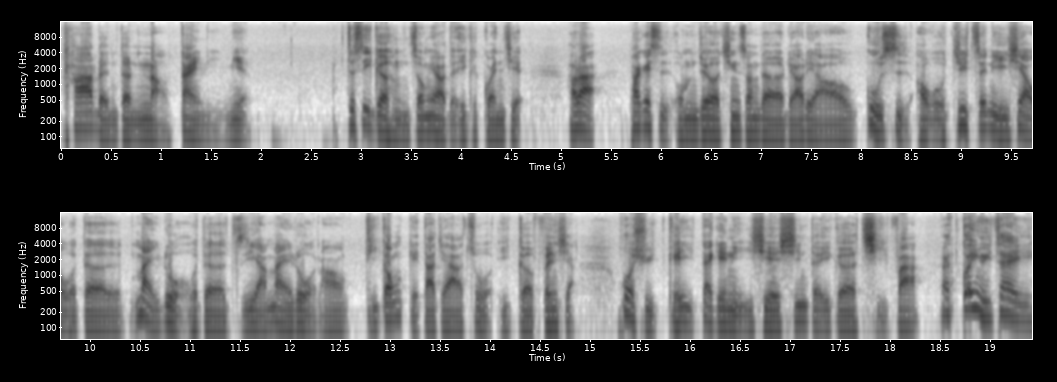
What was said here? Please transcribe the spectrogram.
他人的脑袋里面，这是一个很重要的一个关键。好了帕克斯我们就轻松的聊聊故事哦。我去整理一下我的脉络，我的职涯脉络，然后提供给大家做一个分享，或许可以带给你一些新的一个启发。那关于在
